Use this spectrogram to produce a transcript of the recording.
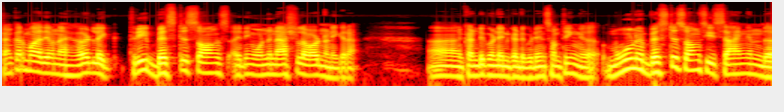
Shankar Mahadevan I heard like three best songs I think ஒன்று நேஷனல் அவார்டு நினைக்கிறேன். ஆஹ் கண்டு கொண்டேன் கண்டு கொண்டேன் சம்திங் மூணு பெஸ்ட்டு சாங்ஸ் இ song in the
